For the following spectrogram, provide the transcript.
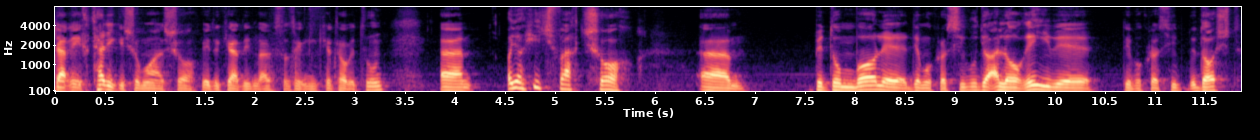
دقیق تری که شما از شاه پیدا کردین بر اساس این کتابتون آیا هیچ وقت شاه به دنبال دموکراسی بود یا علاقه ای به دموکراسی داشت؟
